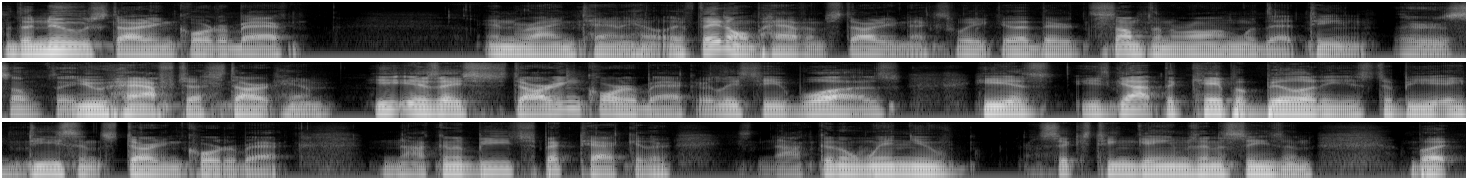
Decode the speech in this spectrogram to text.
the new starting quarterback in Ryan Tannehill. If they don't have him starting next week, uh, there's something wrong with that team. There's something. You have to start him. He is a starting quarterback, or at least he was. He is. He's got the capabilities to be a decent starting quarterback. Not going to be spectacular. He's not going to win you 16 games in a season, but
